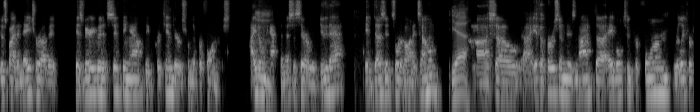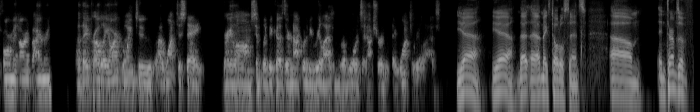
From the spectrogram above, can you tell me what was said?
just by the nature of it, is very good at sifting out the pretenders from the performers. I don't Mm. have to necessarily do that. It does it sort of on its own. yeah, Uh, so uh, if a person is not uh, able to perform, really perform in our environment, uh, they probably aren't going to uh, want to stay very long simply because they're not going to be realizing the rewards that I'm sure that they want to realize. yeah, yeah. That that makes total sense. Um, in terms of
